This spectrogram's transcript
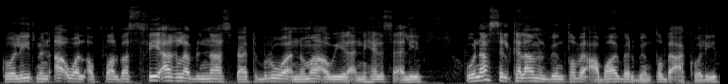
Colette من أقوى الأبطال بس في أغلب الناس بيعتبروها إنه ما قوية لأن health قليل. ونفس الكلام اللي بينطبق على Piper بينطبق على Colette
